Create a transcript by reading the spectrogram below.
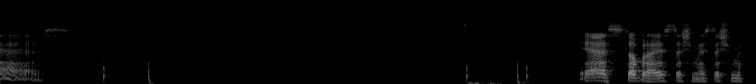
Jest. Jest, dobra, jesteśmy, jesteśmy.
